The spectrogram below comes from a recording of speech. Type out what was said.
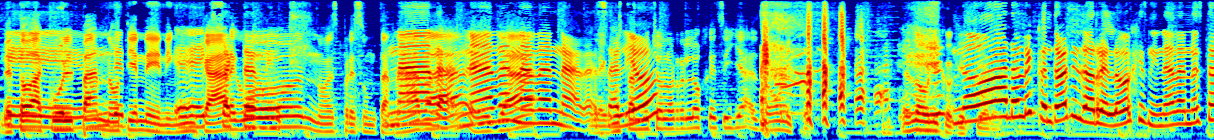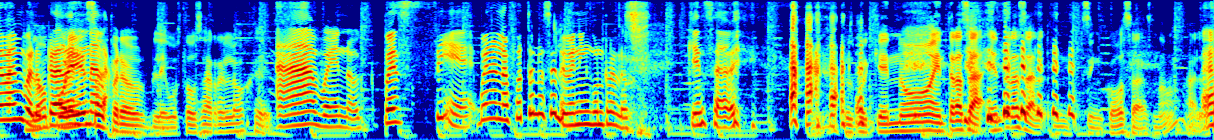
de toda eh, culpa, no de- tiene ningún cargo, no es presunta Nada, nada. nada, ella nada, nada. Le gustan Salió. mucho los relojes y ya, es lo único. es lo único que No, no le encontraron ni los relojes ni nada. No estaba quiere. No por en eso, nada. pero le gusta usar relojes. Ah, bueno, pues sí. eh. Bueno, en la foto no se le ve ningún reloj. ¿Quién sabe? Pues porque no entras a entras a sin cosas, ¿no? A la Ah,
